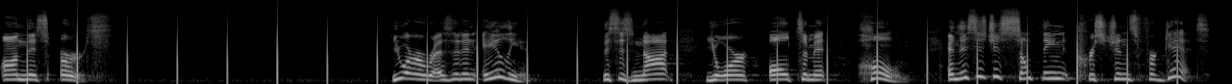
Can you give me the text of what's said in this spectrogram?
on this earth. You are a resident alien. This is not your ultimate home. And this is just something Christians forget.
